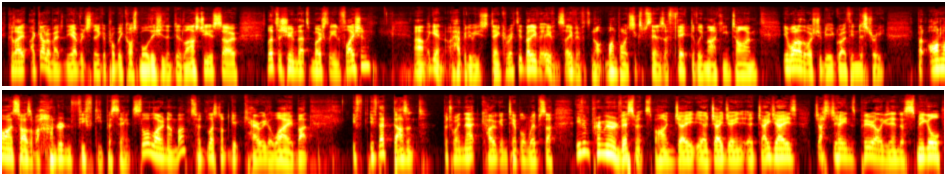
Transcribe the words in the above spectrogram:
because I, I got to imagine the average sneaker probably cost more this year than it did last year. So let's assume that's mostly inflation. Um, again, happy to be stand corrected, but even even, even if it's not, 1.6% is effectively marking time in what otherwise should be a growth industry. But online sales of 150%, still a low number, so let's not get carried away. But if, if that doesn't, between that, Kogan, Temple and Webster, even Premier Investments behind J, uh, JJ, uh, JJ's, Just Jeans, Peter Alexander, Smiggle,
